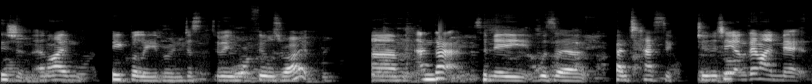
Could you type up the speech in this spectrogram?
decision, and I'm a big believer in just doing what feels right. Um, and that, to me, was a fantastic opportunity. And then I met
